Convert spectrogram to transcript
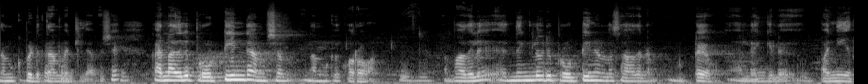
നമുക്ക് പെടുത്താൻ പറ്റില്ല. പക്ഷേ കാരണം അതിൽ പ്രോട്ടീന്റെ അംശം നമുക്ക് കുറവാണ്. അപ്പോൾ അതിൽ എന്തെങ്കിലും ഒരു പ്രോട്ടീനുള്ള സാധനം മുട്ടയോ അല്ലെങ്കിൽ പനീർ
